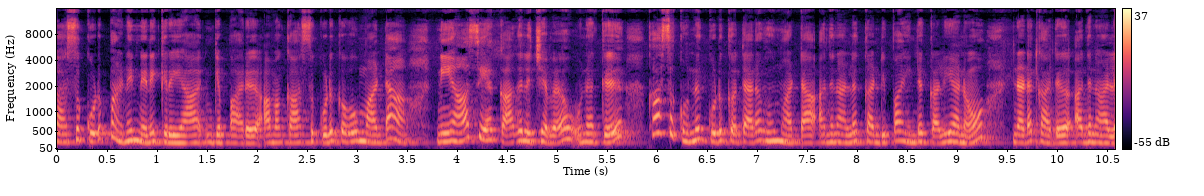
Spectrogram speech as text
காசு கொடுப்பான்னு நினைக்கிறியா? இங்க பாரு அவன் காசு கொடுக்கவும் மாட்டான். நீ ஆசையா காதலிச்சவ உனக்கு காசை கொண்டு கொடுக்க தரவும் மாட்டா. அதனால கண்டிப்பா இந்த கல்யாணம் நடக்காது. அதனால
